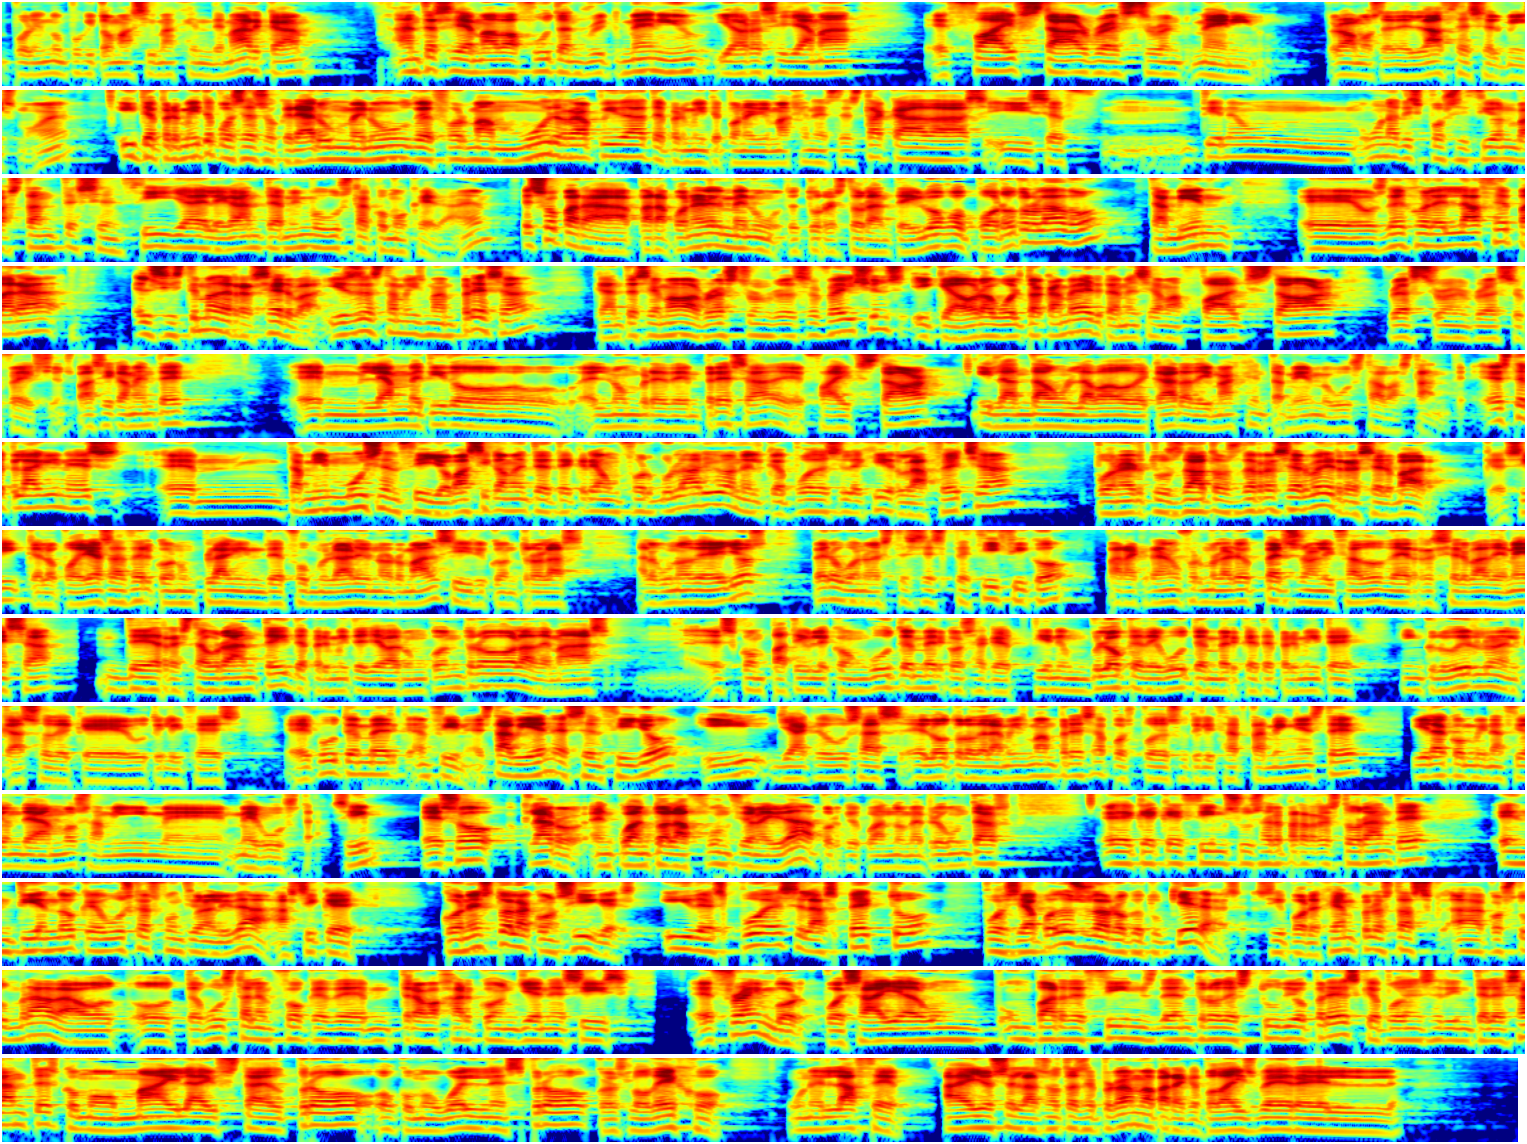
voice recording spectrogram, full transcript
poniendo un poquito más imagen de marca. Antes se llamaba Food and Drink Menu y ahora se llama eh, Five Star Restaurant Menu. Pero vamos, el enlace es el mismo, ¿eh? Y te permite, pues eso, crear un menú de forma muy rápida, te permite poner imágenes destacadas y se mm, tiene una disposición bastante sencilla, elegante. A mí me gusta cómo queda, ¿eh? Eso para, poner el menú de tu restaurante. Y luego, por otro lado, también eh, os dejo el enlace para el sistema de reserva. Y es de esta misma empresa que antes se llamaba Restaurant Reservations y que ahora ha vuelto a cambiar y también se llama Five Star Restaurant Reservations. Básicamente Em, le han metido el nombre de empresa, de Five Star, y le han dado un lavado de cara de imagen, también me gusta bastante. Este plugin es em, también muy sencillo, básicamente te crea un formulario en el que puedes elegir la fecha, poner tus datos de reserva y reservar. Que sí, que lo podrías hacer con un plugin de formulario normal si controlas alguno de ellos, pero bueno, este es específico para crear un formulario personalizado de reserva de mesa de restaurante y te permite llevar un control, además es compatible con Gutenberg, o sea que tiene un bloque de Gutenberg que te permite incluirlo en el caso de que utilices eh, Gutenberg. En fin, está bien, es sencillo y ya que usas el otro de la misma empresa, pues puedes utilizar también este y la combinación de ambos a mí me, me gusta, ¿sí? Eso, claro, en cuanto a la funcionalidad, porque cuando me preguntas eh, que qué themes usar para restaurante, entiendo que buscas funcionalidad. Así que con esto la consigues. Y después el aspecto, pues ya puedes usar lo que tú quieras. Si por ejemplo estás acostumbrada o, te gusta el enfoque de trabajar con Genesis eh, Framework, pues hay algún, un par de themes dentro de StudioPress que pueden ser interesantes, como My Lifestyle Pro o como Wellness Pro, que os lo dejo un enlace a ellos en las notas del programa para que podáis ver el,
